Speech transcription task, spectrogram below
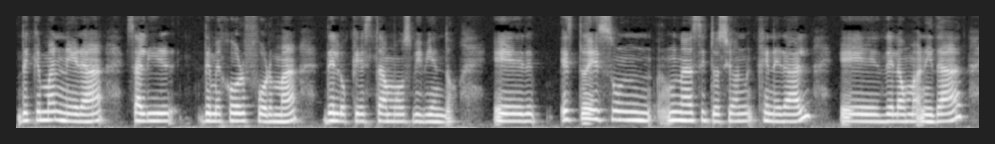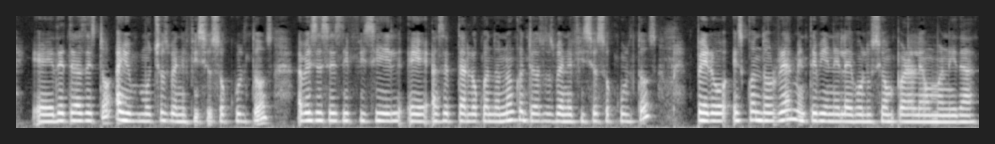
de qué manera salir de mejor forma de lo que estamos viviendo. Eh, esto es una situación general eh, de la humanidad. Eh, detrás de esto hay muchos beneficios ocultos. A veces es difícil aceptarlo cuando no encuentras los beneficios ocultos, pero es cuando realmente viene la evolución para la humanidad,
